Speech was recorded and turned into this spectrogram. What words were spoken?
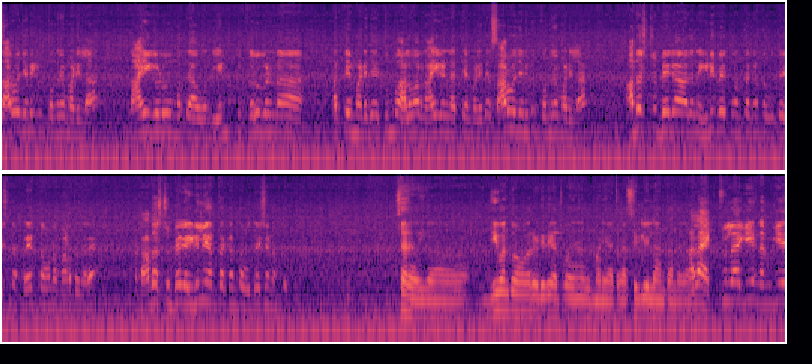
ಸಾರ್ವಜನಿಕರಿಗೆ ತೊಂದರೆ ಮಾಡಿಲ್ಲ. ನಾಯಿಗಳು ಮತ್ತೆ ಆ ಒಂದು ಎಂಟು ಕರುಗಳನ್ನ ಹತ್ಯೆ ಮಾಡಿದೆ ತುಂಬ ಹಲವಾರು ನಾಯಿಗಳನ್ನ ಹತ್ಯೆ ಮಾಡಿದೆ ಸಾರ್ವಜನಿಕರಿಗೆ ತೊಂದರೆ ಮಾಡಿಲ್ಲ. ಆದಷ್ಟು ಬೇಗ ಅದನ್ನು ಹಿಡಿಬೇಕು ಅಂತಕ್ಕಂಥ ಉದ್ದೇಶದ ಪ್ರಯತ್ನವನ್ನು ಮಾಡ್ತಾ ಇದ್ದಾರೆ. ಬಟ್ ಆದಷ್ಟು ಬೇಗ ಹಿಡಿಲಿ ಅಂತಕ್ಕಂಥ ಉದ್ದೇಶ ನಮ್ಮದು ಸರ್ ಈಗ ಜೀವಂತವಾಗಿ ಹಿಡೀರಿ ಅಥವಾ ಏನಾದ್ರು ಮಾಡಿ ಆ ಥರ ಸಿಗ್ಲಿಲ್ಲ ಅಂತ ಅಂದಾಗ? ಅಲ್ಲ ಆಕ್ಚುಲ್ ಆಗಿ ನಮಗೆ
